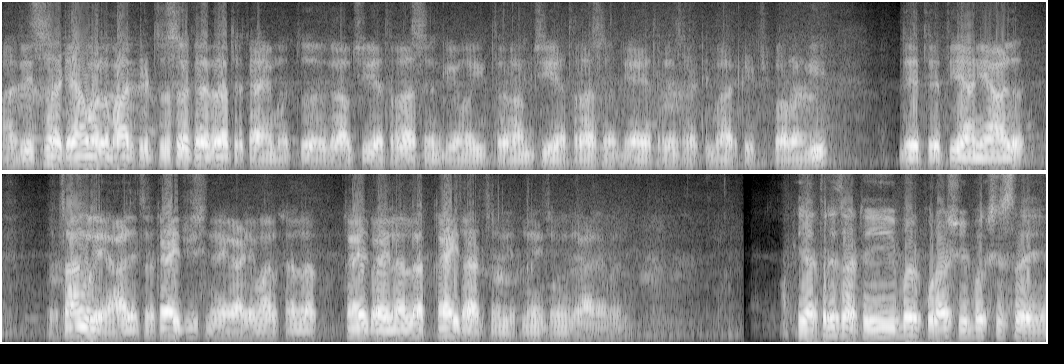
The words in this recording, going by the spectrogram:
आणि त्याच्यासाठी आम्हाला मार्केटचं सहकार्य राहतं. काय मग गावची यात्रा असेल किंवा इतर आमची यात्रा असेल त्या यात्रेसाठी मार्केटची परवानगी देते ती आणि आळ. चांगले आहे. आळ्याचं काहीच विषय नाही. गाडी मालकाला काही बैलांना काहीच अडचण येत नाही याच्यामध्ये आळ्यामध्ये यात्रेसाठी भरपूर अशी बक्षिसं आहे.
